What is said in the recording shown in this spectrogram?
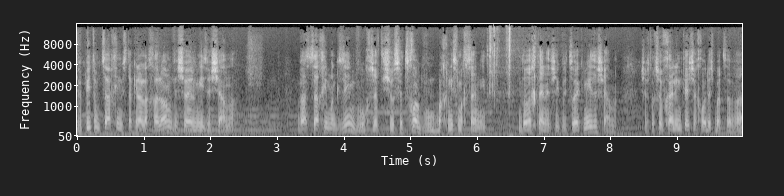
ופתאום צחי מסתכל על החלון ושואל מי זה שמה. ואז צחי מגזים, והוא חשבתי שהוא עושה צחוק, והוא מכניס מחסנית, דורך את הנשק וצועק מי זה שמה. עכשיו תחשוב חיילים תשע חודש בצבא.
